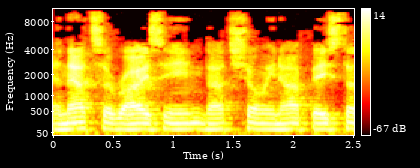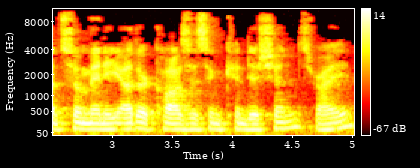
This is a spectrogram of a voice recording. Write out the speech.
And that's arising, that's showing up based on so many other causes and conditions, right?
